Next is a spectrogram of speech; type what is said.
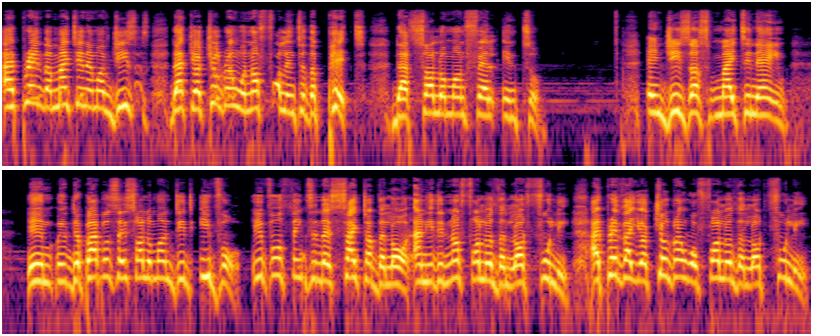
I pray in the mighty name of Jesus that your children will not fall into the pit that Solomon fell into. In Jesus' mighty name, in, the Bible says Solomon did evil, evil things in the sight of the Lord, and he did not follow the Lord fully. I pray that your children will follow the Lord fully,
